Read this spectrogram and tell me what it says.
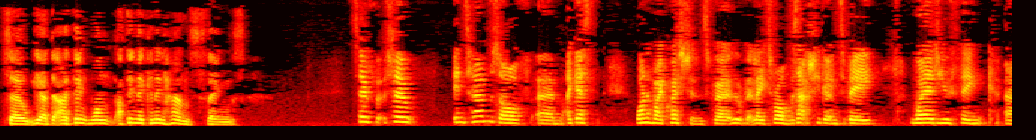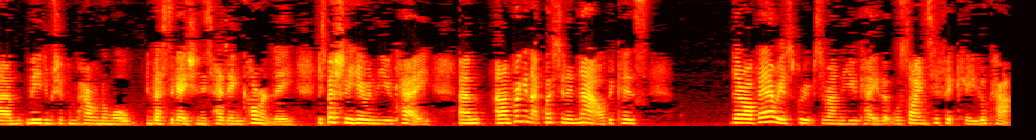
So yeah, I think one, I think they can enhance things. So, so in terms of, um, I guess one of my questions for a little bit later on was actually going to be where do you think um, mediumship and paranormal investigation is heading currently, especially here in the UK? Um, and I'm bringing that question in now because there are various groups around the UK that will scientifically look at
